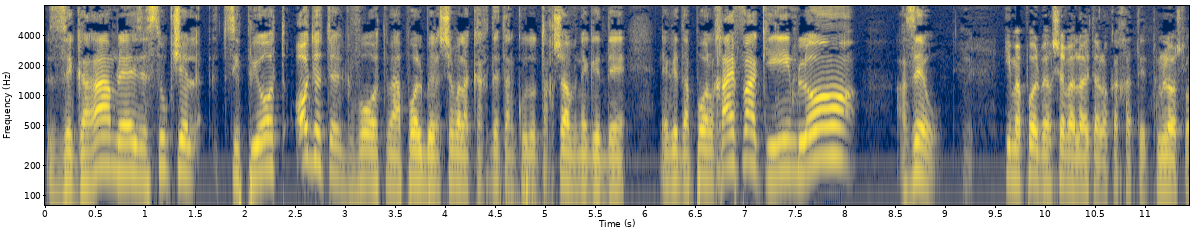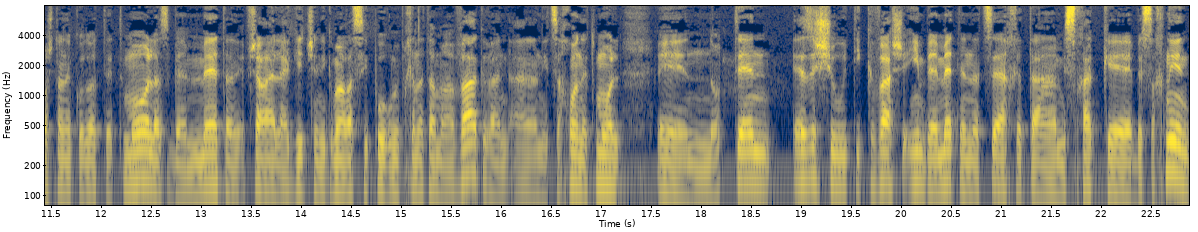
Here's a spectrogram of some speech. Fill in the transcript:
זה גרם לאיזה סוג של ציפיות עוד יותר גבוהות מהפועל באר שבע לקחת את הנקודות עכשיו נגד, אה, נגד הפועל חיפה, כי אם לא, אז זהו. אם הפועל באר שבע לא הייתה לוקחת את מלוא שלושת הנקודות אתמול, אז באמת אפשר היה להגיד שנגמר הסיפור מבחינת המאבק, והניצחון אתמול אה, נותן איזושהי תקווה שאם באמת ננצח את המשחק אה, בסכנין,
